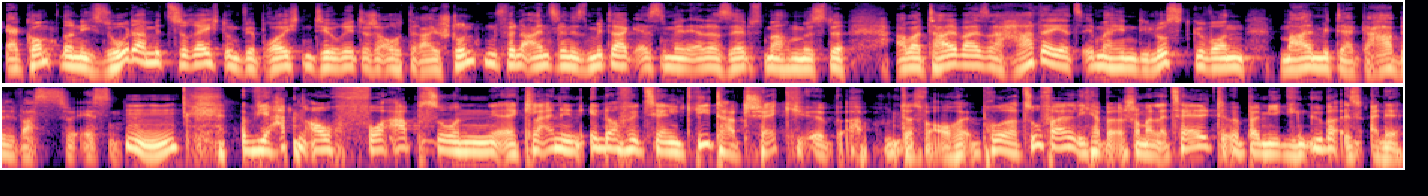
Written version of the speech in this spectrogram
er kommt noch nicht so damit zurecht und wir bräuchten theoretisch auch drei Stunden für ein einzelnes Mittagessen, wenn er das selbst machen müsste. Aber teilweise hat er jetzt immerhin die Lust gewonnen, mal mit der Gabel was zu essen. Wir hatten auch vorab so einen äh, kleinen inoffiziellen Kita-Check. Äh, Das war auch purer Zufall. Ich habe ja schon mal erzählt, bei mir gegenüber ist eine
